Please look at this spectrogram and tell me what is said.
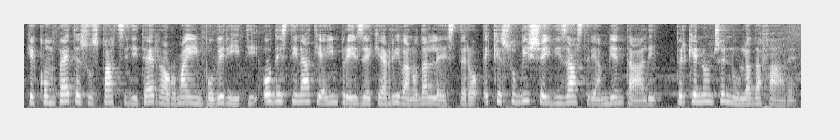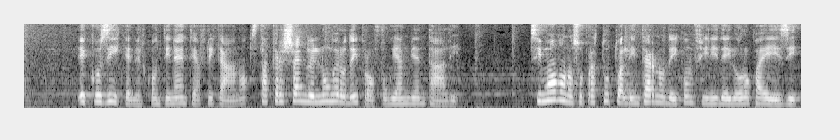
che compete su spazi di terra ormai impoveriti o destinati a imprese che arrivano dall'estero e che subisce i disastri ambientali perché non c'è nulla da fare. È così che nel continente africano sta crescendo il numero dei profughi ambientali. Si muovono soprattutto all'interno dei confini dei loro paesi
